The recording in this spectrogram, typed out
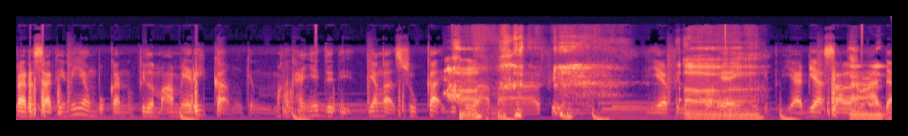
Parasite ini yang bukan film Amerika mungkin. Makanya jadi dia nggak suka gitu lah sama film ya film Oh. Korea ini gitu. Ya biasalah Karena ada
